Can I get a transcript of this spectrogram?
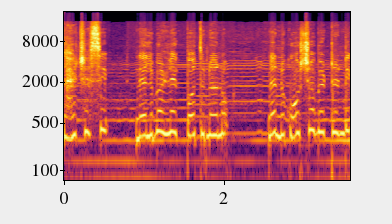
దయచేసి నిలబడలేకపోతున్నాను. నన్ను కూర్చోబెట్టండి.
